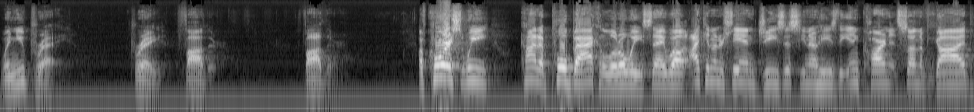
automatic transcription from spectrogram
When you pray, pray, Father, Father. Of course, we kind of pull back a little. We say, well, I can understand Jesus. You know, he's the incarnate Son of God,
